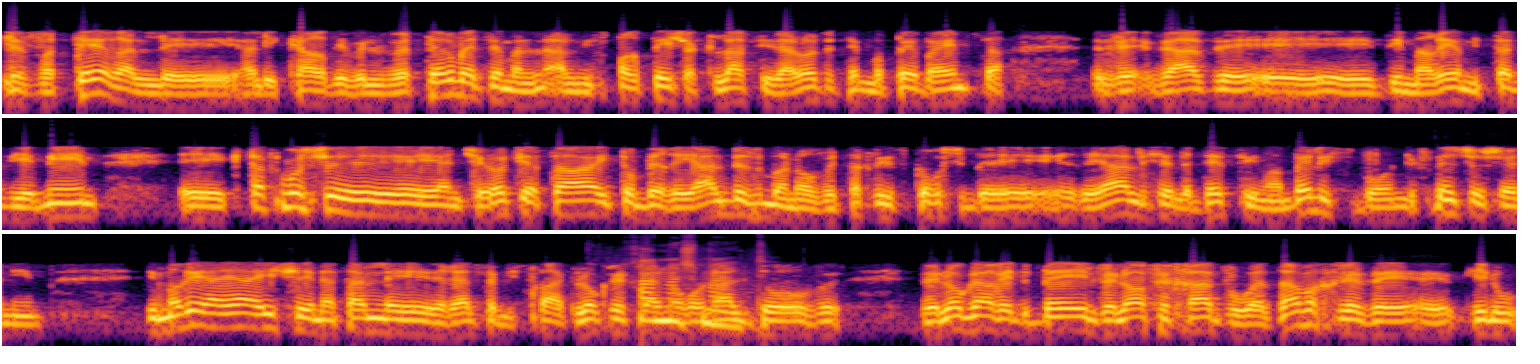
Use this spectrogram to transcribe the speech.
לוותר על, אה, על איקרדי ולוותר בעצם על, על מספר תשע קלאסי, להעלות את אמבפה באמצע ו- ואז אה, אה, דימריה מצד ימין, אה, קצת כמו שאנצ'לוטי עשה איתו בריאל בזמנו, וצריך לזכור שבריאל של הדצימה בליסבון לפני שש שנים, דימריה היה האיש שנתן לריאל את המשחק, לא קריסטיאנו משמעית. רונלדו ו- ולא גארד בייל ולא אף אחד, והוא עזב אחרי זה, אה, כאילו,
